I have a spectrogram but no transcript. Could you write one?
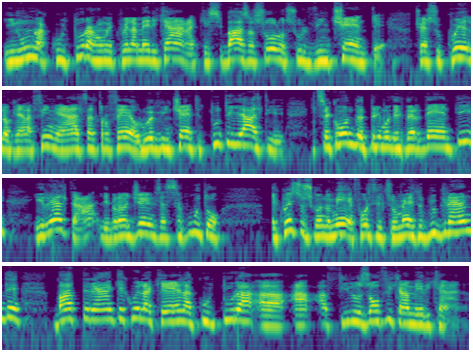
in una cultura come quella americana che si basa solo sul vincente, cioè su quello che alla fine alza il trofeo, lui è vincente, tutti gli altri il secondo e il primo dei perdenti, in realtà LeBron James ha saputo e questo secondo me è forse il suo merito più grande, battere anche quella che è la cultura uh, uh, filosofica americana.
